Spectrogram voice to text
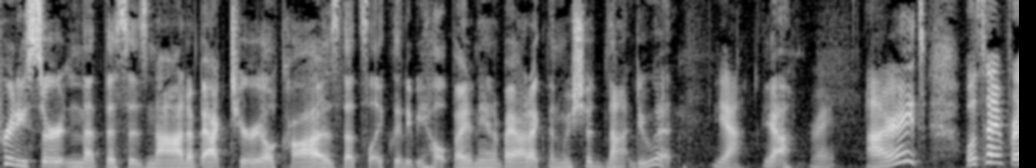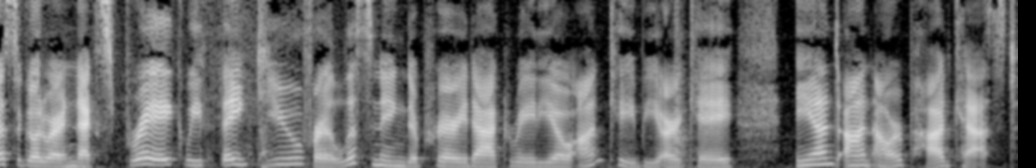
pretty certain that this is not a bacterial cause that's likely to be helped by an antibiotic, then we should not do it. Yeah. Yeah. Right. All right. Well, time for us to go to our next break. We thank you for listening to Prairie Doc Radio on KBRK and on our podcast.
